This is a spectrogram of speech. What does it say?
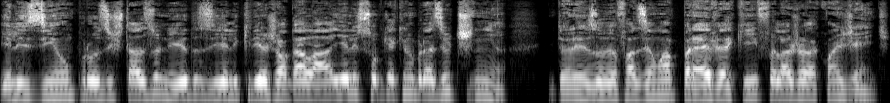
E eles iam para os Estados Unidos e ele queria jogar lá e ele soube que aqui no Brasil tinha. Então ele resolveu fazer uma prévia aqui e foi lá jogar com a gente.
